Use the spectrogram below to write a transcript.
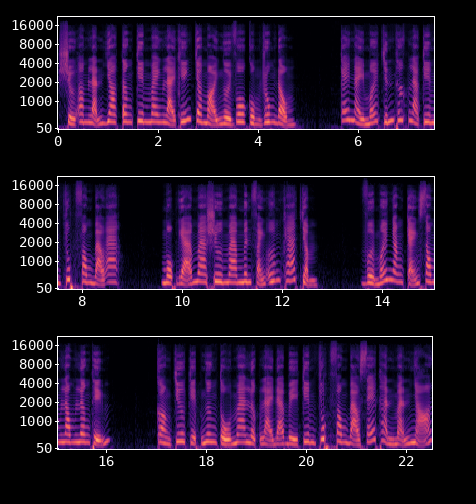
Sự âm lạnh do tân kim mang lại khiến cho mọi người vô cùng rung động. Cái này mới chính thức là kim trúc phong bạo A. Một gã ma sư ma minh phản ứng khá chậm. Vừa mới ngăn cản xong long lân thiểm. Còn chưa kịp ngưng tụ ma lực lại đã bị kim trúc phong bạo xé thành mảnh nhỏ.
